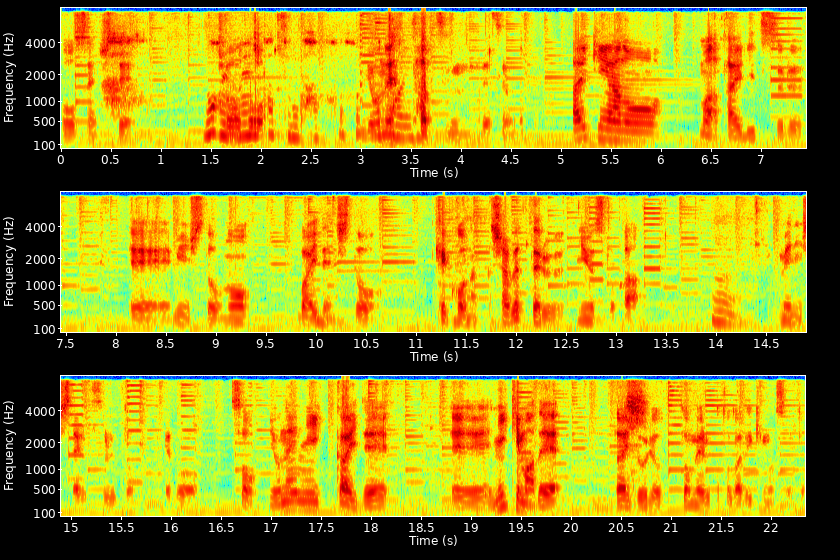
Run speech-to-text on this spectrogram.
当選して、もう4年経つんだ。4年経つんですよね。最近あの、まあ対立する、えー民主党のバイデン氏と結構なんか喋ってるニュースとかうん。目にしたりすると思うんだけど、そう、4年に1回で、え2期まで大統領を務めることができますよと。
